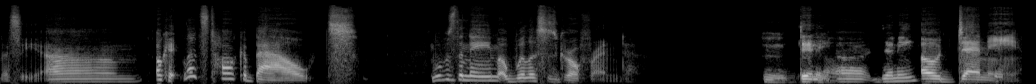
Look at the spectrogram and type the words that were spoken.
Let's see. Um. Okay. Let's talk about what was the name of Willis's girlfriend? Mm, Denny. Uh, Denny. Oh, Denny.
